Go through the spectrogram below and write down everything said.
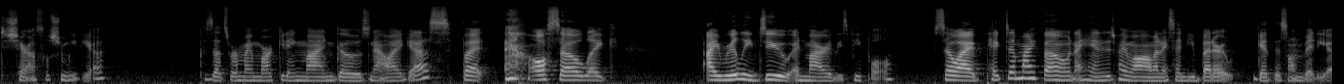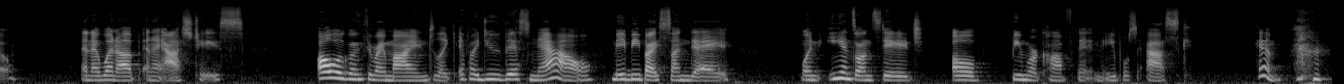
to share on social media because that's where my marketing mind goes now, I guess. But also, like, I really do admire these people. So I picked up my phone, I handed it to my mom, and I said, You better get this on video. And I went up and I asked Chase, all while going through my mind, like, if I do this now, maybe by Sunday, when Ian's on stage, I'll be more confident and able to ask him.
